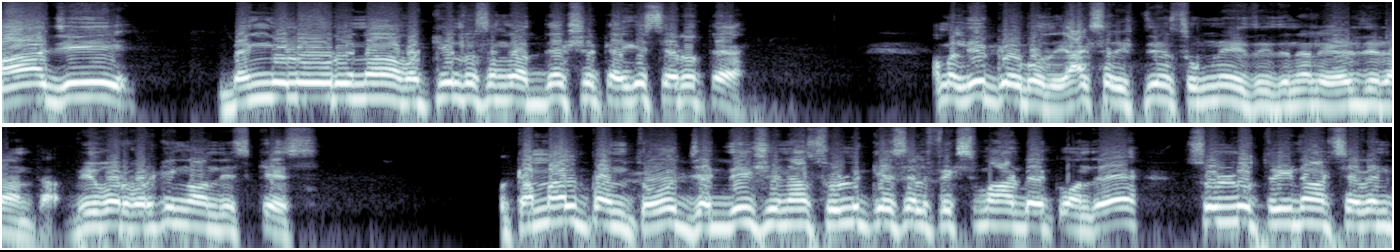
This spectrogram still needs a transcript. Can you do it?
ಮಾಜಿ ಬೆಂಗಳೂರಿನ ವಕೀಲರ ಸಂಘ ಅಧ್ಯಕ್ಷ ಕೈಗೆ ಸೇರುತ್ತೆ. ಆಮೇಲೆ ನೀವು ಕೇಳ್ಬೋದು, ಯಾಕೆ ಸರ್ ಇಷ್ಟು ದಿನ ಸುಮ್ಮನೆ ಇದು ಇದನ್ನೆಲ್ಲ ಹೇಳ್ದಿರಾ ಅಂತ? We were working on this case Kamal Pant ಜಗದೀಶನ ಸುಳ್ಳು ಕೇಸಲ್ಲಿ ಫಿಕ್ಸ್ ಮಾಡಬೇಕು ಅಂದ್ರೆ ಸುಳ್ಳು three nought seven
